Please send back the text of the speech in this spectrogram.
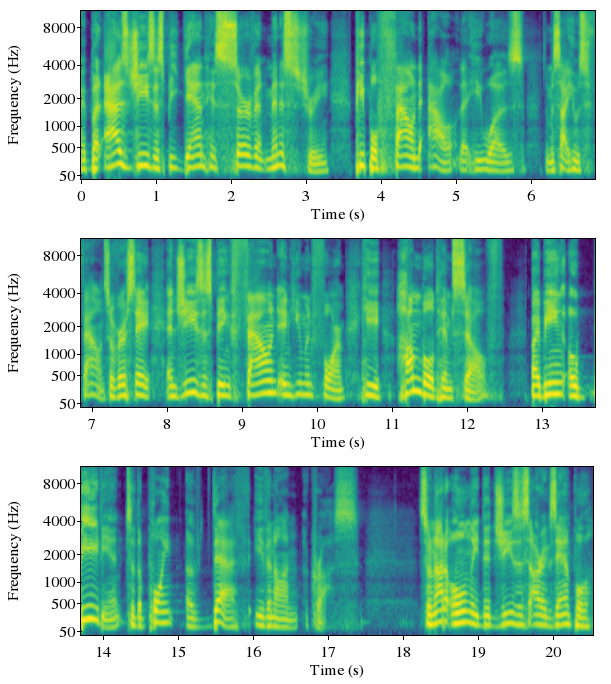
Right? But as Jesus began his servant ministry, people found out that he was the Messiah. He was found. So, verse 8, and Jesus, being found in human form, he humbled himself by being obedient to the point of death, even on a cross. So, not only did Jesus, our example,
